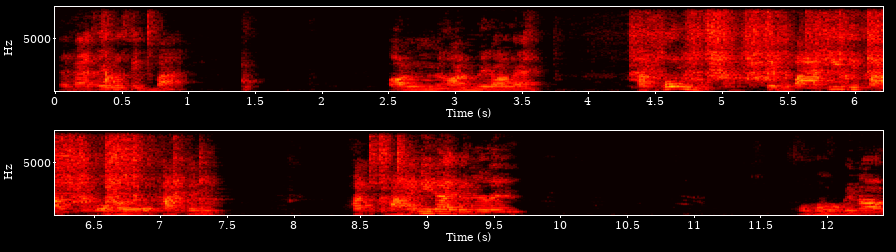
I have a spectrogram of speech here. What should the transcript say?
ตาชัยซื้อมาสิบบาท อ่อนอ่อนพี่น้องไหมผักบุ้งสิบบาทยี่สิบบาท โอ้โหผัดกัน ผัดขายนี่ได้เป็นเลยโอ้โหพี่น้อง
